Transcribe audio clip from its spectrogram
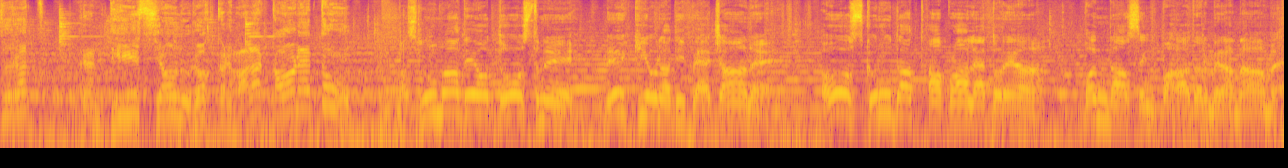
ਸੂਰਤ, ਰਣਧੀਰ ਸਿੰਘ ਨੂੰ ਰੋਕਣ ਵਾਲਾ ਕੌਣ ਹੈ ਤੂੰ? ਮਜ਼ਲੂਮਾਂ ਦੇ ਉਹ ਦੋਸਤ ਨੇ, ਨੇਕੀ ਉਹਨਾਂ ਦੀ ਪਹਿਚਾਨ ਹੈ। ਉਸ ਗੁਰੂ ਦਾ ਥਾਪੜਾ ਲੈ ਤੁਰਿਆ। ਬੰਦਾ ਸਿੰਘ ਬਹਾਦਰ ਮੇਰਾ ਨਾਮ ਹੈ।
